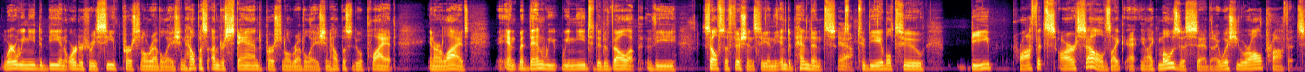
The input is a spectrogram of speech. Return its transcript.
where we need to be in order to receive personal revelation, help us understand personal revelation, help us to apply it in our lives. And but then we we need to develop the self-sufficiency and the independence yeah. to be able to be prophets ourselves, like uh, you know, like Moses said that I wish you were all prophets.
